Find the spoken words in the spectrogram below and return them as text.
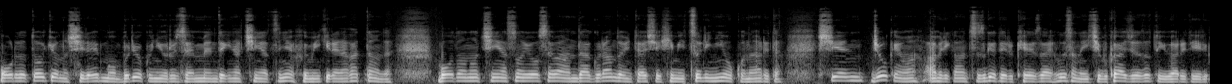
オールド東京の司令部も武力による全面的な鎮圧には踏み切れなかったのだ。暴動の鎮圧の要請はアンダーグラウンドに対して秘密裏に行われた。支援条件はアメリカが続けている経済封鎖の一部解除だと言われている。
